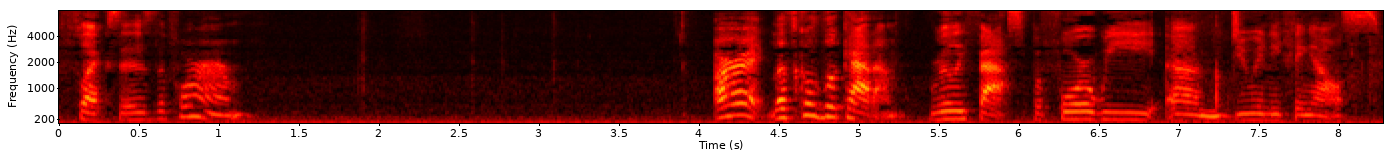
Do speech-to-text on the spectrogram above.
Flexes the forearm. All right, let's go look at them really fast before we um, do anything else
